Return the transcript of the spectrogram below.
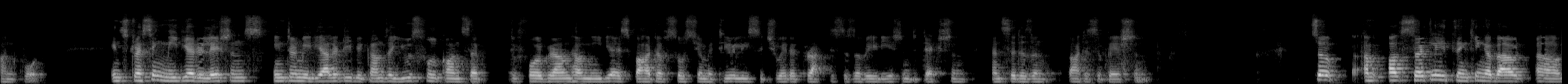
unquote in stressing media relations intermediality becomes a useful concept to foreground how media is part of socio-materially situated practices of radiation detection and citizen participation so I'm certainly thinking about uh,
